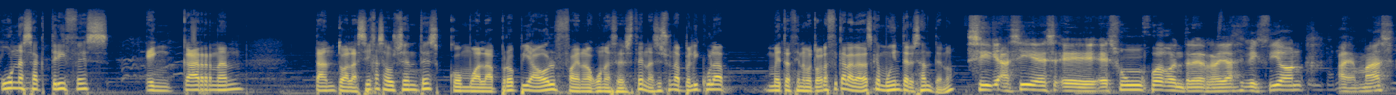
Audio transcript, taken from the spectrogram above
unas actrices encarnan tanto a las hijas ausentes como a la propia Olfa en algunas escenas. Es una película metacinematográfica, la verdad es que muy interesante, ¿no? Sí, así es. eh, es un juego entre realidad y ficción. Además,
